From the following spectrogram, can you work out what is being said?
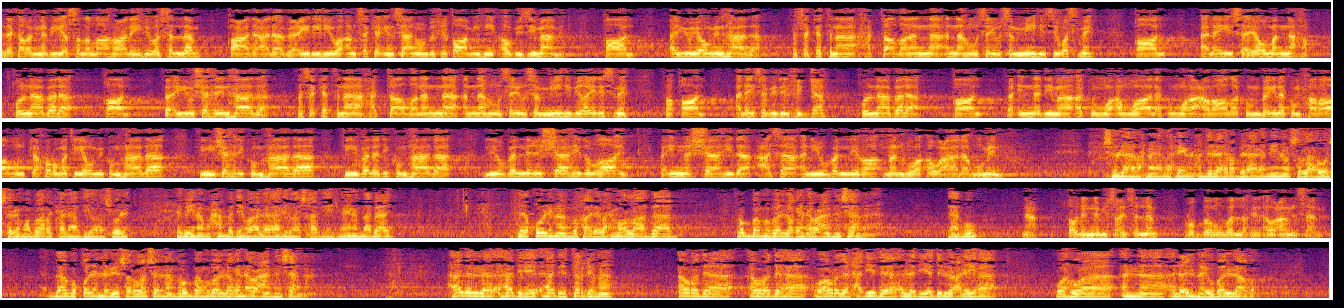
ذكر النبي صلى الله عليه وسلم قعد على بعيره وأمسك إنسان بخطامه أو بزمامه. قال أي يوم هذا؟ فسكتنا حتى ظننا أنه سيسميه سوى اسمه. قال أليس يوم النحر؟ قلنا بلى. قال فأي شهر هذا؟ فسكتنا حتى ظننا أنه سيسميه بغير اسمه. فقال أليس بذي الحجة؟ قلنا بلى. قال فإن دماءكم وأموالكم وأعراضكم بينكم حرام كحرمة يومكم هذا في شهركم هذا في بلدكم هذا. ليبلغ الشاهد الغائب فإن الشاهد عسى أن يبلغ من هو أوعى له منه. بسم الله الرحمن الرحيم. الحمد لله رب العالمين وصلى الله وسلم وبارك على عبده ورسوله نبينا محمد وعلى آله وأصحابه أجمعين. أما بعد فيقول الإمام البخاري رحمه الله باب رب مبلغ أو عام سامع. باب؟ نعم. قول النبي صلى الله عليه وسلم رب مبلغ أو عام سامع. باب قول النبي صلى الله عليه وسلم رب مبلغ أو عام سامع. هذا هذه هذه الترجمة أورد أوردها وأورد الحديث الذي يدل عليها وهو أن العلم يبلغ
